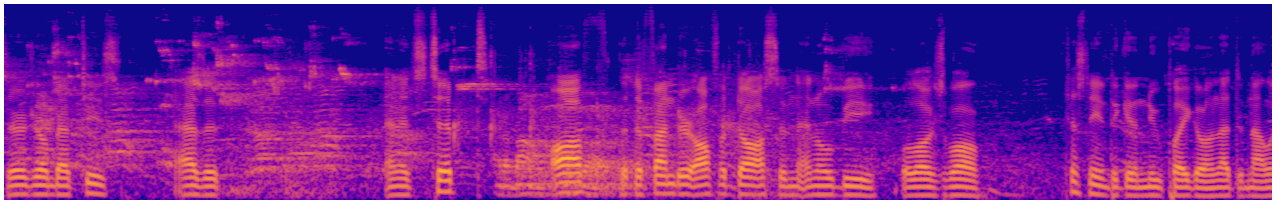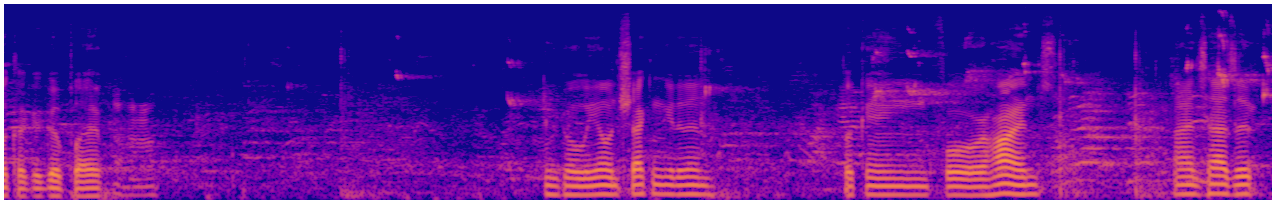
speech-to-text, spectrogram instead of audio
Joan Baptiste has it. And it's tipped off the defender, off of Dawson, and it'll be Bulldogs ball. Just needed to get a new play going. That did not look like a good play. Mm-hmm. Here we go, Leon checking it in. Looking for Hines. Hines has it.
